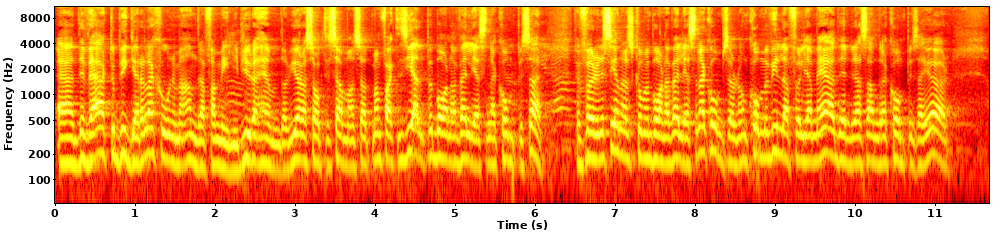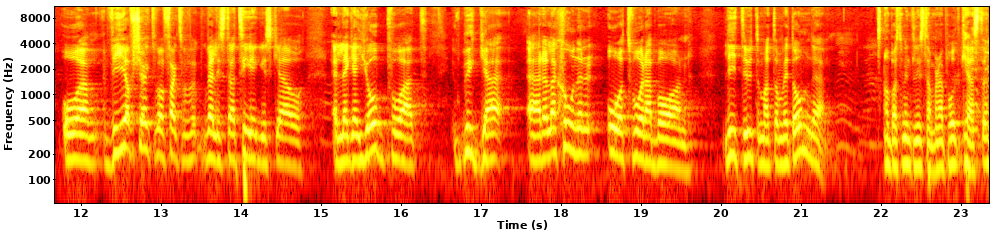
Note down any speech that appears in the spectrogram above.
Eh, det är värt att bygga relationer med andra familjer, bjuda hem dem, göra saker tillsammans så att man faktiskt hjälper barnen att välja sina kompisar. För förr eller senare så kommer barnen välja sina kompisar och de kommer vilja följa med det deras andra kompisar gör. Och eh, vi har försökt vara faktiskt väldigt strategiska och eh, lägga jobb på att bygga eh, relationer åt våra barn lite utom att de vet om det. Hoppas de inte lyssnar på den här podcasten.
